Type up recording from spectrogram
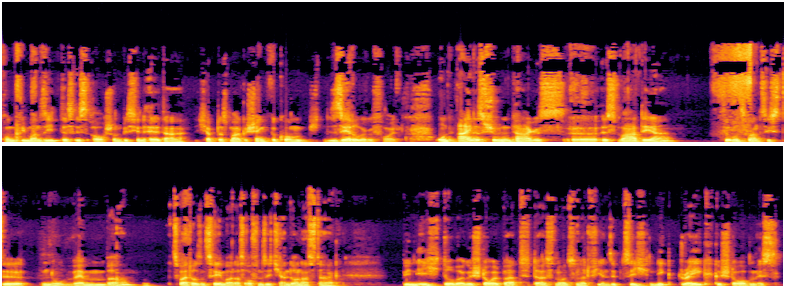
Und wie man sieht, das ist auch schon ein bisschen älter. Ich habe das mal geschenkt bekommen, sehr darüber gefreut. Und eines schönen Tages, äh, es war der 25. November 2010 war das offensichtlich ein Donnerstag, bin ich darüber gestolpert, dass 1974 Nick Drake gestorben ist.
